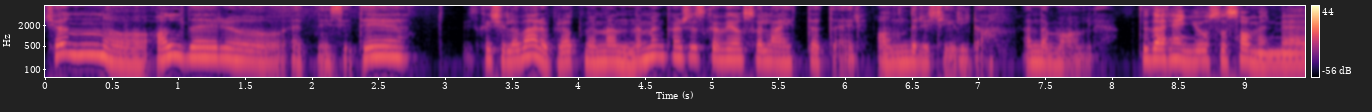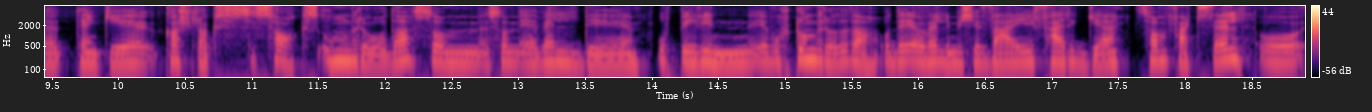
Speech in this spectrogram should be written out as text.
kjønn og alder og etnisitet. Vi skal ikke la være å prate med mennene, men kanskje skal vi også leite etter andre kilder enn de vanlige. Det der henger jo også sammen med tenker hva slags saksområder som, som er veldig oppe i vinden i vårt område. da, og Det er jo veldig mye vei, ferge, samferdsel. Og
